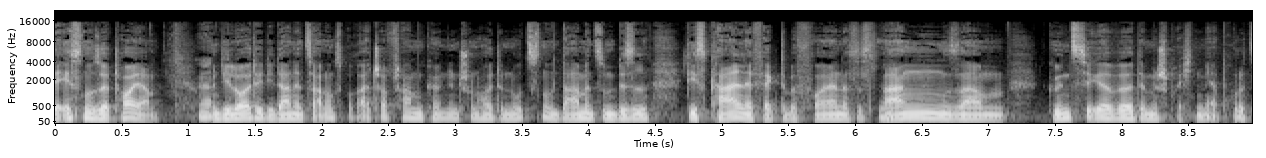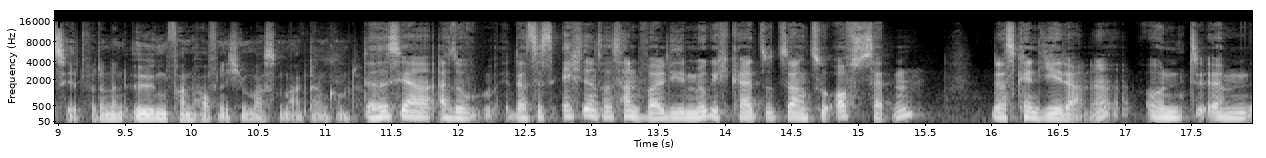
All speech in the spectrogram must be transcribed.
Der ist nur sehr teuer. Ja. Und die Leute, die da eine Zahlungsbereitschaft haben, können den schon heute nutzen und damit so ein bisschen die Skaleneffekte befeuern, dass es langsam günstiger wird, dementsprechend mehr produziert wird und dann irgendwann hoffentlich im Massenmarkt ankommt. Das ist ja, also das ist echt interessant, weil die Möglichkeit sozusagen zu offsetten, das kennt jeder, ne? Und ähm,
